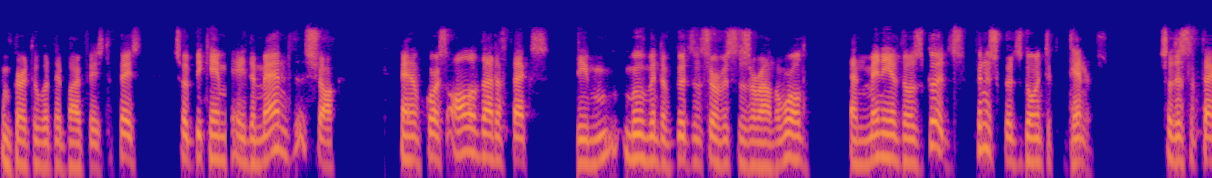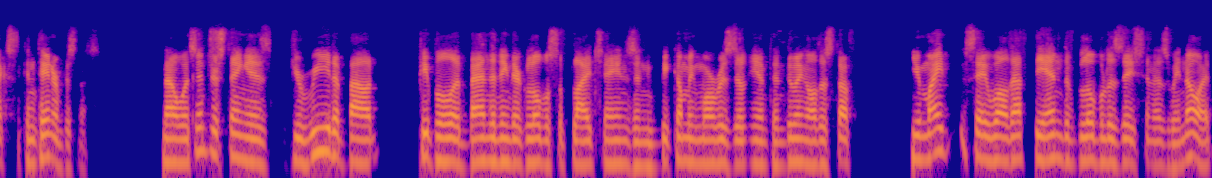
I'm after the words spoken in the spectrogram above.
compared to what they buy face to face. So it became a demand shock. And of course, all of that affects the movement of goods and services around the world. And many of those goods, finished goods, go into containers. So this affects the container business. Now, what's interesting is if you read about people abandoning their global supply chains and becoming more resilient and doing all this stuff, you might say, well, that's the end of globalization as we know it.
